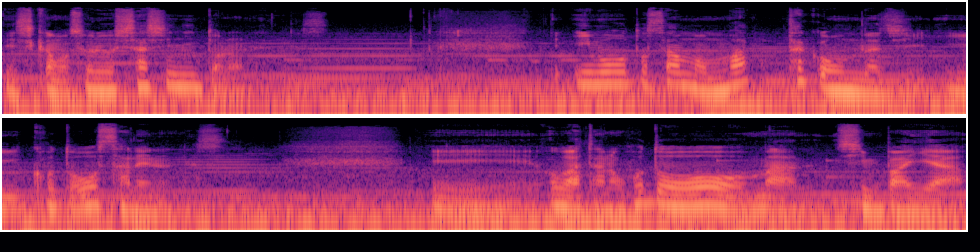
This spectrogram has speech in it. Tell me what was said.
でしかもそれを写真に撮られる。妹さんも全く同じことをされるんです、えー、尾形のことを、まあ、心配や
